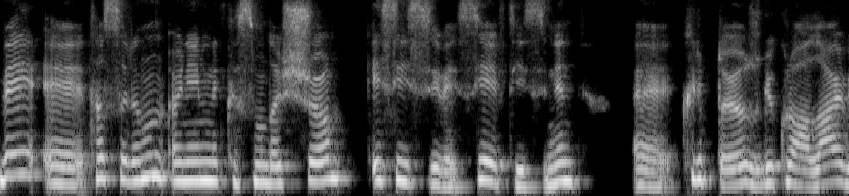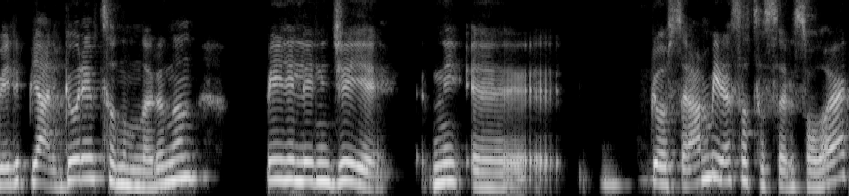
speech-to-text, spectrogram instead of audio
Ve e, tasarının önemli kısmı da şu, SEC ve CFTC'nin e, kriptoya özgü kurallar verip yani görev tanımlarının belirleneceğini e, gösteren bir yasa tasarısı olarak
